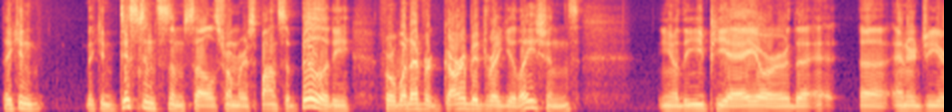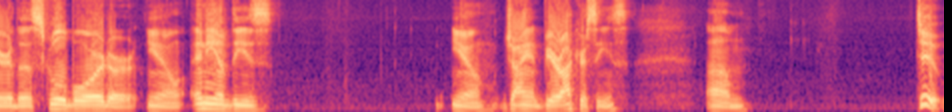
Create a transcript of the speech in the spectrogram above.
they can they can distance themselves from responsibility for whatever garbage regulations you know the EPA or the uh, energy or the school board or you know any of these you know giant bureaucracies um, do.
